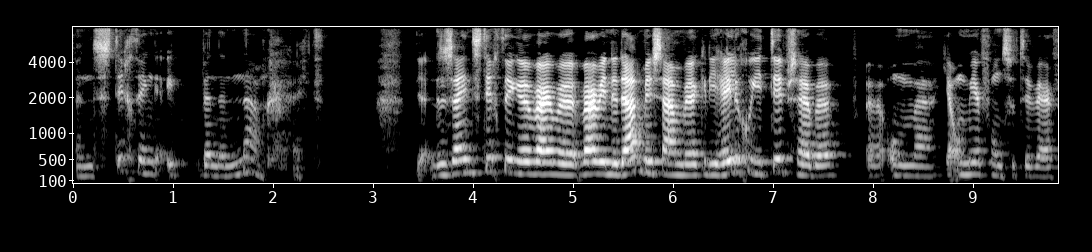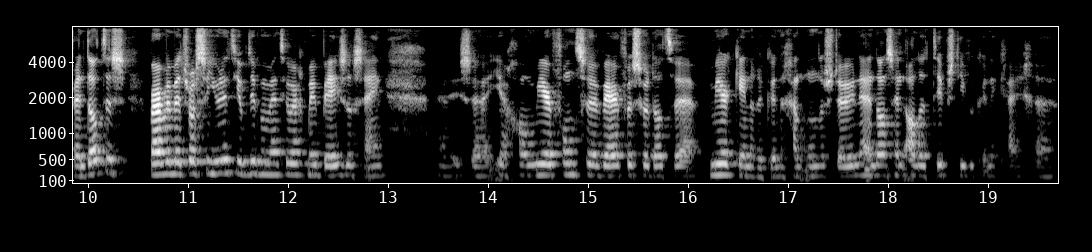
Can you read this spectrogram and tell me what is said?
een stichting, ik ben de naam kwijt. Ja, er zijn stichtingen waar we, waar we inderdaad mee samenwerken die hele goede tips hebben uh, om, uh, ja, om meer fondsen te werven. En dat is waar we met Trust Unity op dit moment heel erg mee bezig zijn. Uh, is ja, gewoon meer fondsen werven, zodat we meer kinderen kunnen gaan ondersteunen. En dan zijn alle tips die we kunnen krijgen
